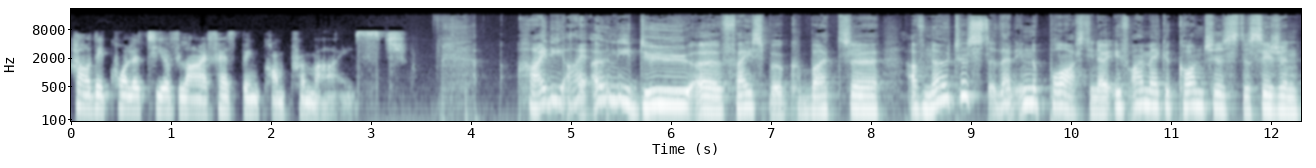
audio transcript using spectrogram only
how their quality of life has been compromised. Heidi, I only do uh, Facebook, but uh, I've noticed that in the past, you know, if I make a conscious decision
